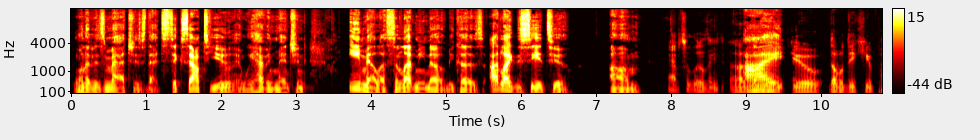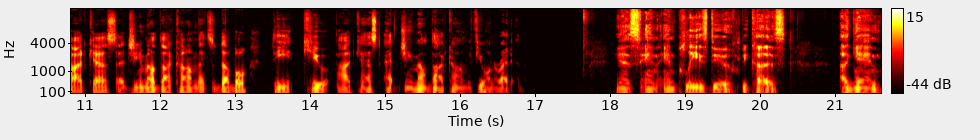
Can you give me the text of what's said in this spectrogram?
one of his matches that sticks out to you and we haven't mentioned, email us and let me know because I'd like to see it too. Um, Absolutely. Uh, I- double DQ, double DQ podcast at gmail.com. That's double DQ podcast at gmail.com if you want to write in. Yes, and and please do because again,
